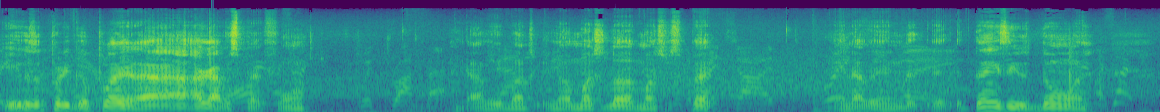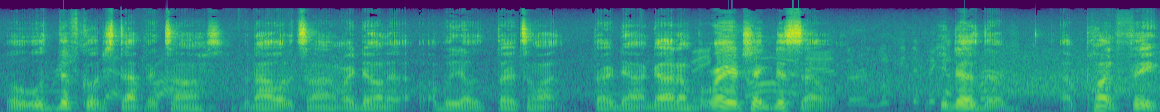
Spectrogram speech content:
he was a pretty good player. I, I got respect for him. I mean, much you know, much love, much respect. And I mean, the, the, the things he was doing well, was difficult to stop at times, but not all the time. Right there on the, I believe that was the third time, I, third down I got him. But right here, check this out. He does the a punt fake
